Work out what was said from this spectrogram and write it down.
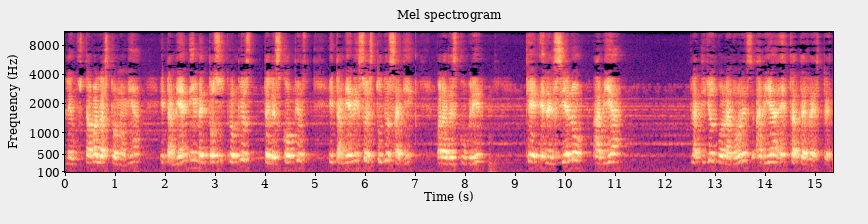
le gustaba la astronomía y también inventó sus propios telescopios y también hizo estudios allí para descubrir que en el cielo había platillos voladores, había extraterrestres.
